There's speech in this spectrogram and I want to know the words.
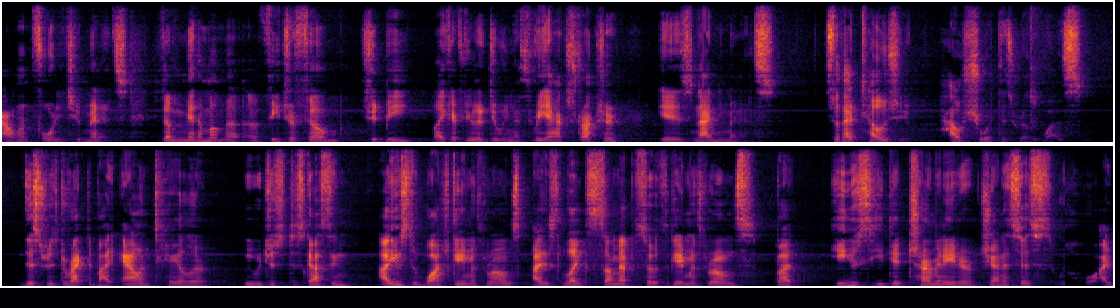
hour and forty two minutes. The minimum uh, a, a feature film should be like if you're doing a three act structure is ninety minutes. So that tells you how short this really was. This was directed by Alan Taylor. We were just discussing. I used to watch Game of Thrones. I like some episodes of Game of Thrones, but he used he did Terminator, Genisys. who oh, I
